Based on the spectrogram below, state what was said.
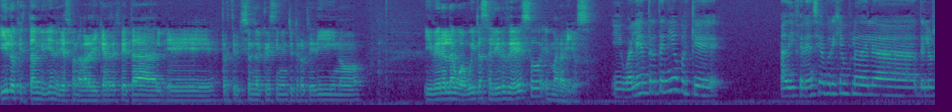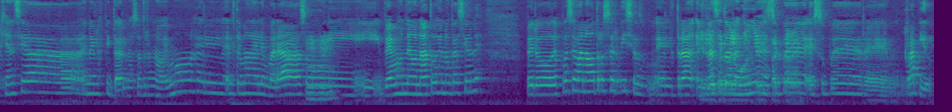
Y lo que están viviendo, ya sea una bradicardia fetal, eh, restricción del crecimiento intrauterino, y ver a la guaguita salir de eso es maravilloso. Igual es entretenido porque, a diferencia, por ejemplo, de la, de la urgencia en el hospital, nosotros no vemos el, el tema del embarazo Ujú. ni, y vemos neonatos en ocasiones, pero después se van a otros servicios. El, tra- el tránsito de los niños es súper es súper eh, rápido,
